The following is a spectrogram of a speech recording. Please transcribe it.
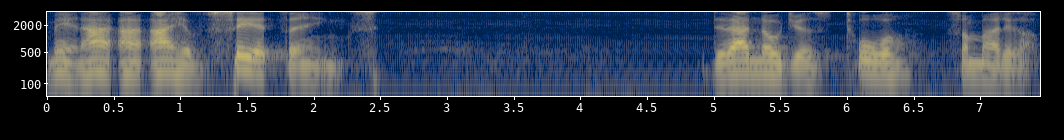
Man, I, I, I have said things that I know just tore somebody up.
